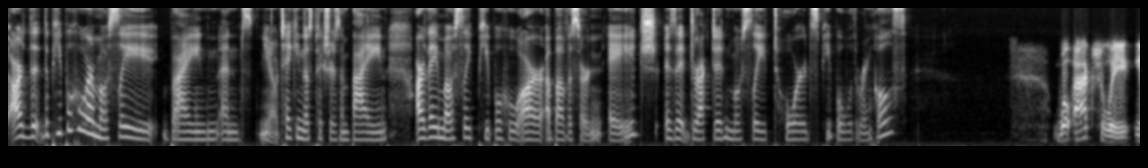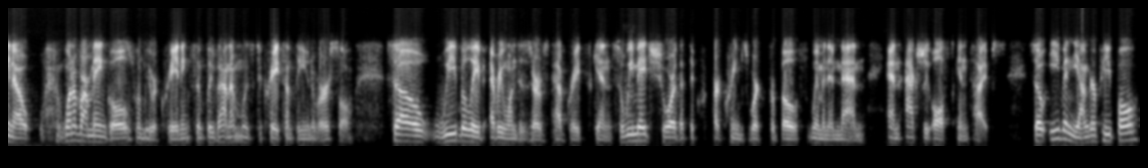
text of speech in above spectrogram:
are the, the people who are mostly buying and you know taking those pictures and buying are they mostly people who are above a certain age? Is it directed mostly towards people with wrinkles? Well actually you know one of our main goals when we were creating simply venom was to create something universal. So we believe everyone deserves to have great skin. So we made sure that the, our creams work for both women and men and actually all skin types so even younger people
